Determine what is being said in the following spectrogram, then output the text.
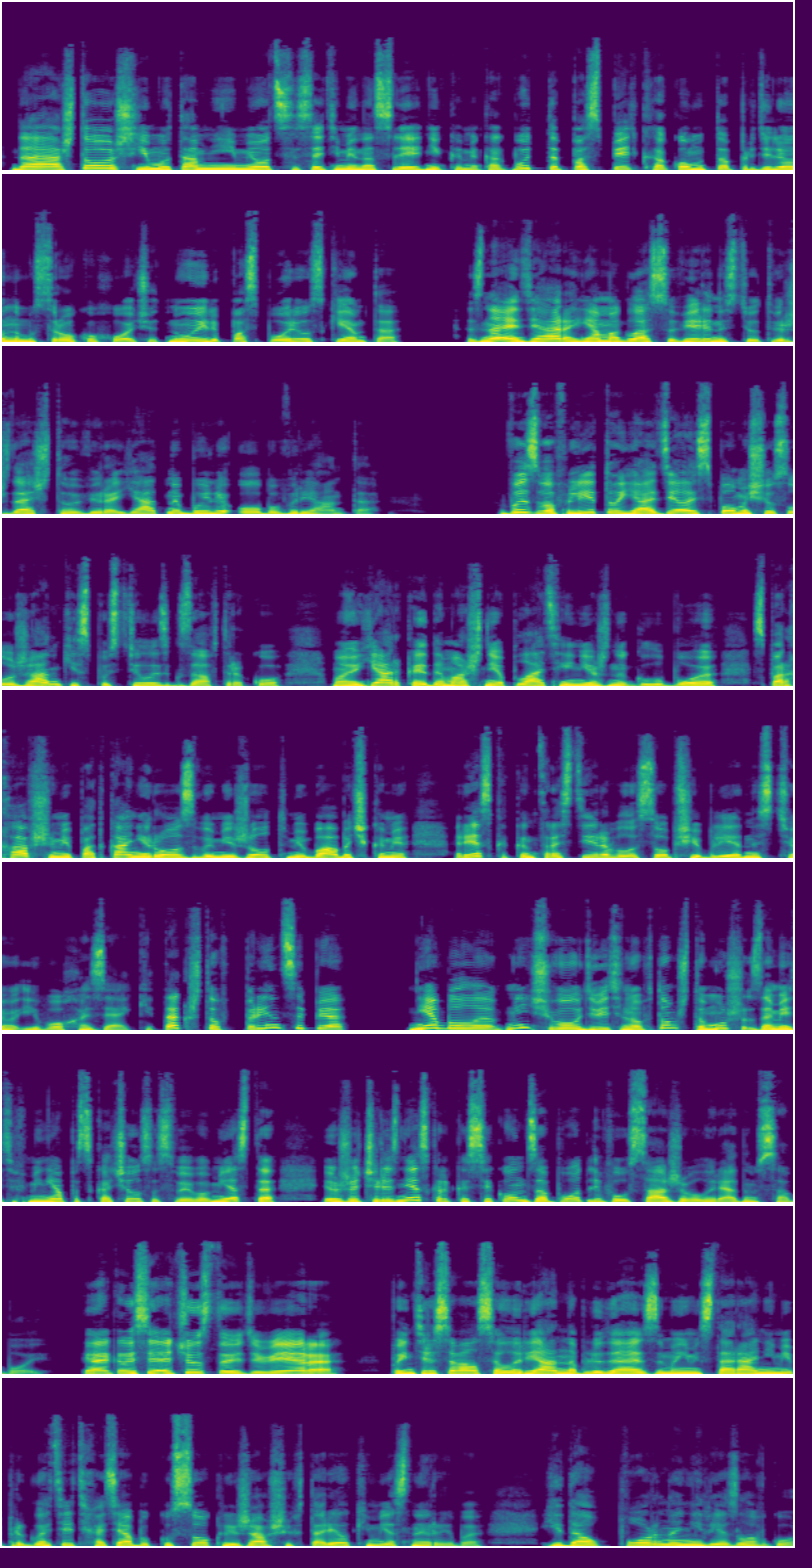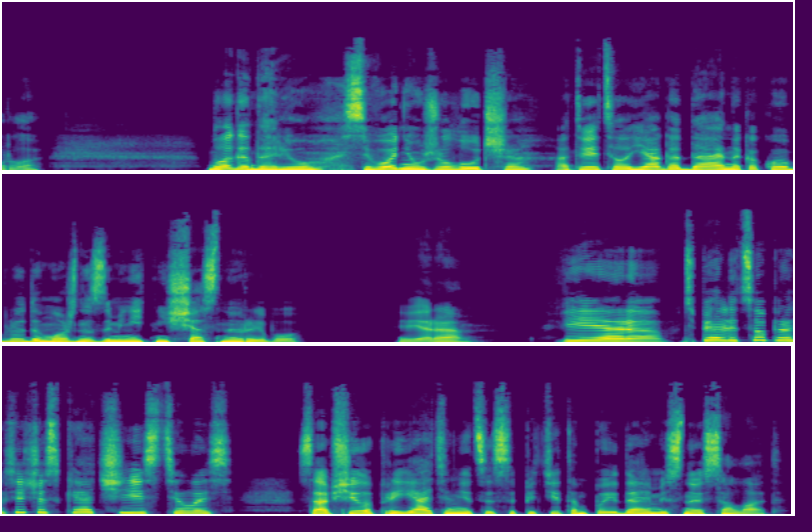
Да, что уж ему там не имется с этими наследниками, как будто поспеть к какому-то определенному сроку хочет, ну или поспорил с кем-то. Зная Диара, я могла с уверенностью утверждать, что вероятны были оба варианта. Вызвав Литу, я оделась с помощью служанки и спустилась к завтраку. Мое яркое домашнее платье, нежно-голубое, с порхавшими по ткани розовыми и желтыми бабочками, резко контрастировало с общей бледностью его хозяйки. Так что, в принципе, не было ничего удивительного в том, что муж, заметив меня, подскочил со своего места и уже через несколько секунд заботливо усаживал рядом с собой. «Как вы себя чувствуете, Вера?» Поинтересовался Лориан, наблюдая за моими стараниями проглотить хотя бы кусок, лежавшей в тарелке местной рыбы. Еда упорно не лезла в горло. «Благодарю. Сегодня уже лучше», — ответила я, гадая, на какое блюдо можно заменить несчастную рыбу. «Вера». «Вера, у тебя лицо практически очистилось», — сообщила приятельница с аппетитом, поедая мясной салат.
